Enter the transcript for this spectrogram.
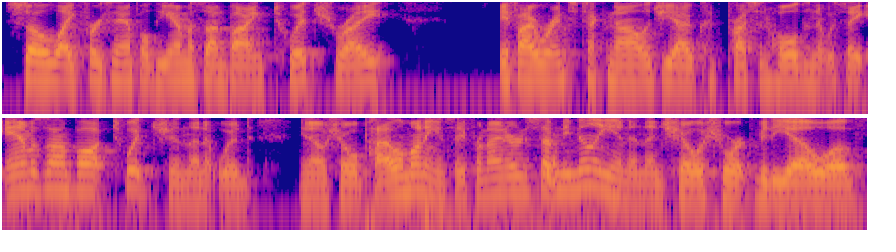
So, like for example, the Amazon buying Twitch, right? if I were into technology, I could press and hold and it would say Amazon bought Twitch and then it would, you know, show a pile of money and say for 970 million and then show a short video of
